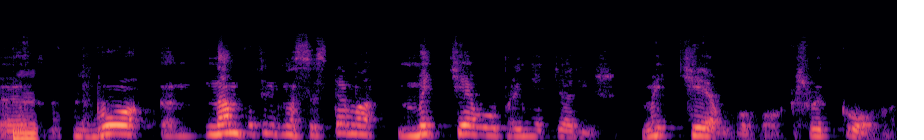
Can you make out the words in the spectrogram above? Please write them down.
Е, Бо е, нам потрібна система миттєвого прийняття рішень, миттєвого, швидкого.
